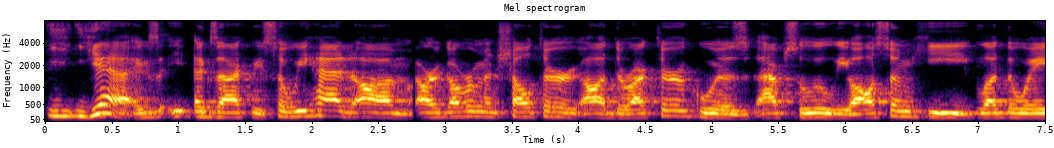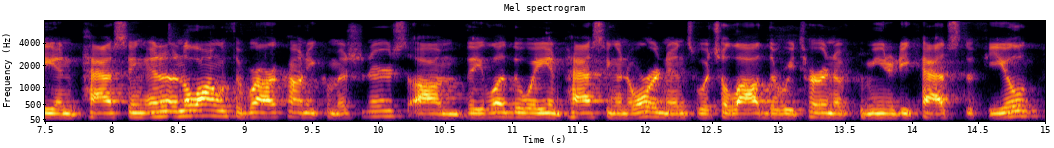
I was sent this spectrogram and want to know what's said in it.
Yeah, ex- exactly. So we had um, our government shelter uh, director, who was absolutely awesome. He led the way in passing, and, and along with the Broward County commissioners, um, they led the way in passing an ordinance which allowed the return of community cats to field.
